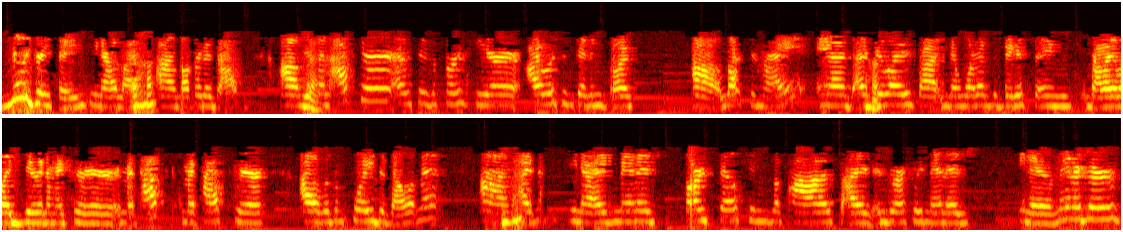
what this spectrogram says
really great things, you know, and I Uh-huh. um, love her to death. Um, Yeah. But then after I would say the first year, I was just getting booked uh, left and right, and I Uh-huh. realized that you know one of the biggest things that I like doing in my career, in my past, in my past career, uh, was employee development. Um, Mhm. I've you know I've managed large sales teams in the past. I've indirectly managed you know managers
